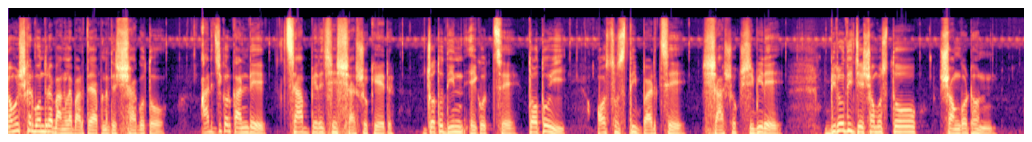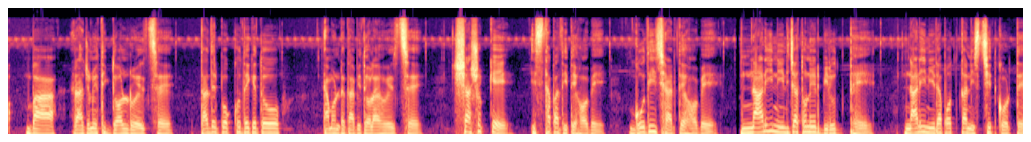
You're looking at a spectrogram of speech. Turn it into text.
নমস্কার বন্ধুরা, বাংলা বার্তায় আপনাদের স্বাগত। আরজিকর কাণ্ডে চাপ বেড়েছে শাসকের। যত দিন এগোচ্ছে, ততই অস্বস্তি বাড়ছে শাসক শিবিরে। বিরোধী যে সমস্ত সংগঠন বা রাজনৈতিক দল রয়েছে, তাদের পক্ষ থেকে তো এমনটা দাবি তোলা হয়েছে। শাসককে ইস্তফা দিতে হবে, গদি ছাড়তে হবে। নারী নির্যাতনের বিরুদ্ধে, নারী নিরাপত্তা নিশ্চিত করতে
